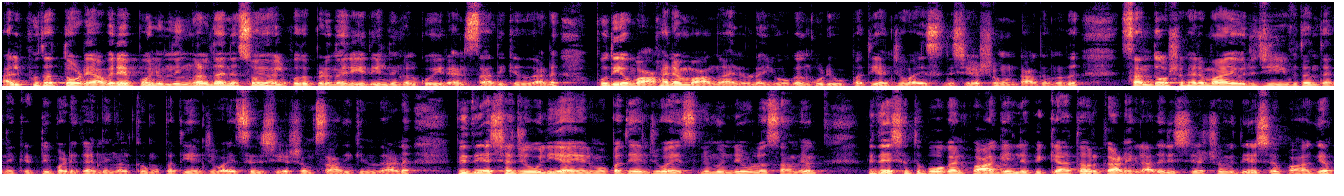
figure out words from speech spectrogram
അത്ഭുതത്തോടെ അവരെ പോലും നിങ്ങൾ തന്നെ സ്വയം അത്ഭുതപ്പെടുന്ന രീതിയിൽ നിങ്ങൾക്ക് ഉയരാൻ സാധിക്കുന്നതാണ്. പുതിയ വാഹനം വാങ്ങാനുള്ള യോഗം കൂടി മുപ്പത്തിയഞ്ച് വയസ്സിന് ശേഷം ഉണ്ടാകുന്നത്. സന്തോഷകരമായ ഒരു ജീവിതം തന്നെ കെട്ടിപ്പടുക്കാൻ നിങ്ങൾക്ക് മുപ്പത്തിയഞ്ച് വയസ്സിന് ശേഷം സാധിക്കുന്നതാണ്. വിദേശ ജോലിയായാലും മുപ്പത്തിയഞ്ച് വയസ്സിന് മുന്നേ ഉള്ള സമയം വിദേശത്ത് പോകാൻ ഭാഗ്യം ലഭിക്കാത്തവർക്കാണെങ്കിൽ അതിനുശേഷം വിദേശ ഭാഗ്യം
